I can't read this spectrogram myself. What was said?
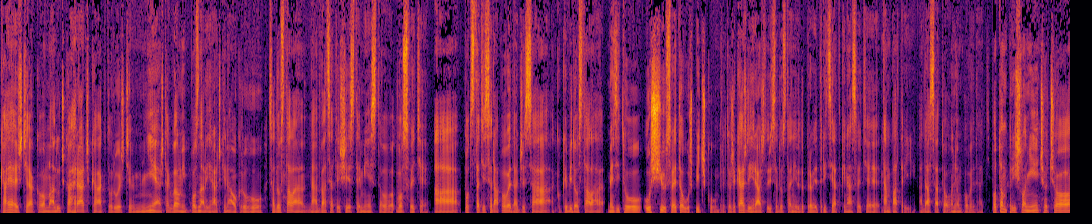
Kaja ešte ako mladúčka hráčka, ktorú ešte nie až tak veľmi poznali hráčky na okruhu, sa dostala na 26. miesto vo svete. A v podstate sa dá povedať, že sa ako keby dostala medzi tú užšiu svetovú špičku, pretože každý hráč, ktorý sa dostane do prvej 30 na svete, tam patrí a dá sa to o ňom povedať. Potom prišlo niečo, čo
